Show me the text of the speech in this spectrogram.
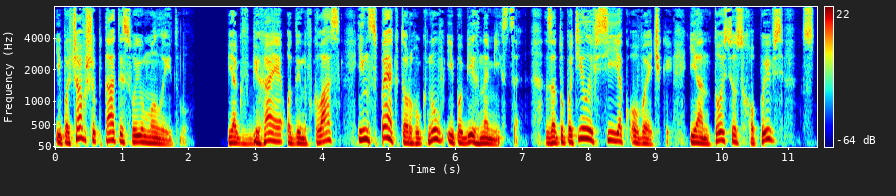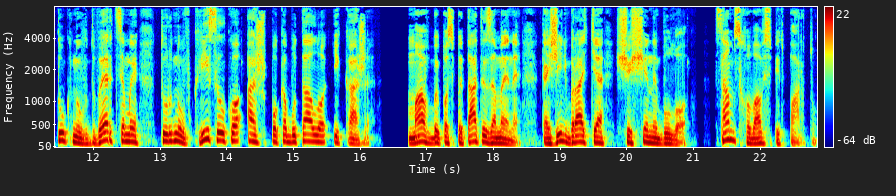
і почав шептати свою молитву. Як вбігає один в клас, інспектор гукнув і побіг на місце. Затупотіли всі, як овечки, і Антосьо схопився, стукнув дверцями, турнув кріселко, аж покабутало, і каже Мав би поспитати за мене, кажіть, браття, що ще не було. Сам сховався під парту.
